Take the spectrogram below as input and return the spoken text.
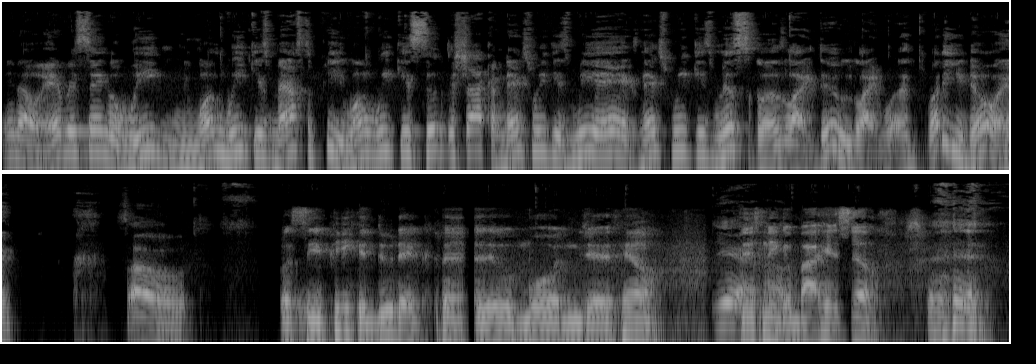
you know, every single week. One week is Master P. One week is Silk the Shocker. Next week is Mia X. Next week is Mystikal. It's like, dude, like, what, what are you doing? So, but see, P could do that because it was more than just him. Yeah, this nigga by himself.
